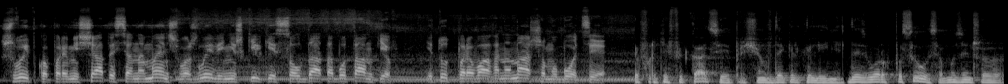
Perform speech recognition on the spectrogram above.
швидко переміщатися не менш важливі ніж кількість солдат або танків. І тут перевага на нашому боці. Фортифікації, причому в декілька ліній. Десь ворог посилився, ми з іншого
